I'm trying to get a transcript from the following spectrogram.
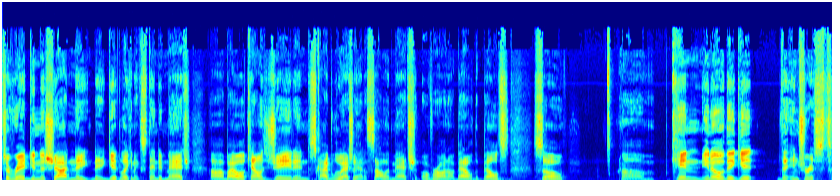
to Red getting a shot and they, they get like an extended match. Uh, by all accounts, Jade and Skye Blue actually had a solid match over on uh, Battle of the Belts. So, um, can you know they get the interest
